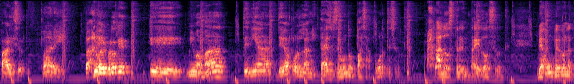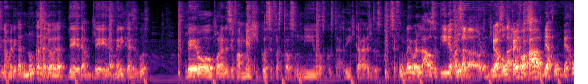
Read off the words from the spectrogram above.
party, ¿cierto? Pare. Pare. Yo me recuerdo que eh, mi mamá tenía, ya iba por la mitad de su segundo pasaporte, ¿cierto? A los 32, ¿cierto? Viajó un vergo en Latinoamérica, nunca salió de, la- de, de- de- de América, ¿sí vos? Pero ejemplo se fue a México, se fue a Estados Unidos, Costa Rica, entonces pues, se fue un vergo de lados, ¿cierto? y viajó, El Salvador, Honduras, viajó un pejo, ajá, viajó, viajó,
